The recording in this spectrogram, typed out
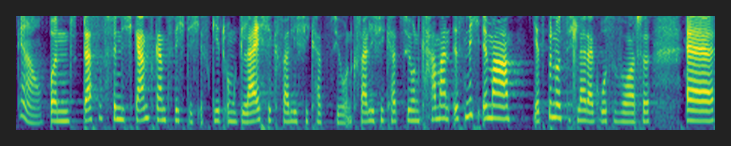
Genau. Und das ist, finde ich, ganz, ganz wichtig. Es geht um gleiche Qualifikation. Qualifikation kann man, ist nicht immer, jetzt benutze ich leider große Worte, äh,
